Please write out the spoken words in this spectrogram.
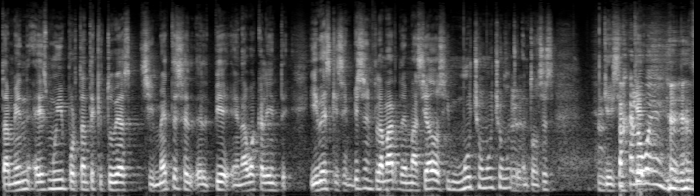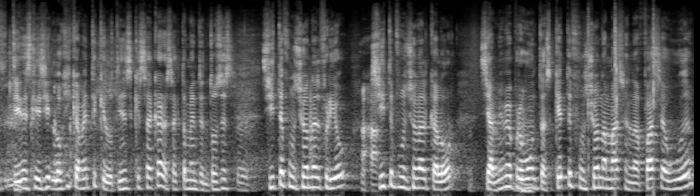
también es muy importante que tú veas, si metes el, el pie en agua caliente y ves que se empieza a inflamar demasiado, así mucho, mucho, mucho, Sí. entonces Sácalo, güey. Tienes que decir, lógicamente, que lo tienes que sacar, exactamente. Entonces, si te funciona el frío, Ajá. si te funciona el calor. Si a mí me preguntas, ¿qué te funciona más en la fase aguda?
